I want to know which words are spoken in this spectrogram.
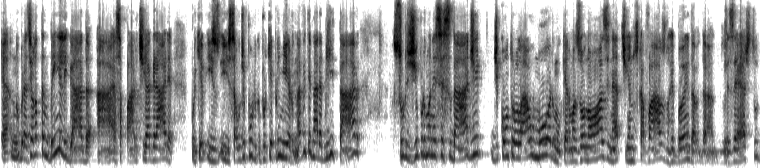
É, no Brasil, ela também é ligada a essa parte agrária porque, e, e saúde pública, porque, primeiro, na veterinária militar, surgiu por uma necessidade de controlar o mormo, que era uma zoonose, né? Tinha nos cavalos, no rebanho da, da, do exército,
